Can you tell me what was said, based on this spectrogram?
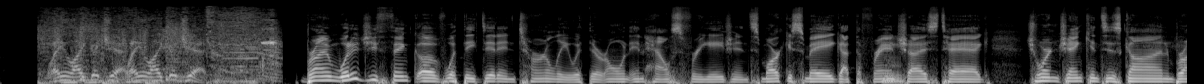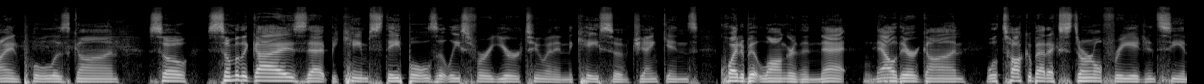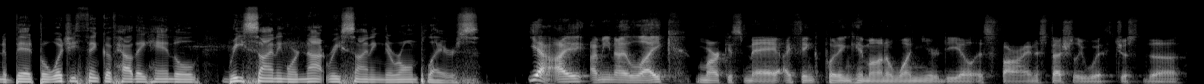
Play like a Jet. Play like a Jet. Brian, what did you think of what they did internally with their own in-house free agents? Marcus Maye got the franchise mm. tag. Jordan Jenkins is gone. Brian Poole is gone. So some of the guys that became staples, at least for a year or two, and in the case of Jenkins, quite a bit longer than that. Mm-hmm. Now they're gone. We'll talk about external free agency in a bit, but what do you think of how they handled re-signing or not re-signing their own players? Yeah, I I mean I like Marcus Maye. I think putting him on a one year deal is fine, especially with just the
